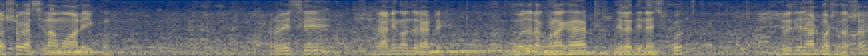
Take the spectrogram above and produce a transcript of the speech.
দর্শক, আসসালামু আলাইকুম। রয়েছি রানীগঞ্জের হাটে, উপজেলা ঘোড়াঘাট, জেলা দিনাজপুর। দুই দিন হাট বসে দর্শক,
